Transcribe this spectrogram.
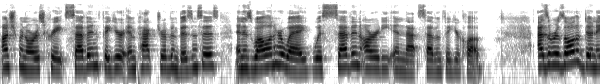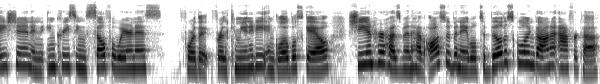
entrepreneurs create seven figure impact driven businesses and is well on her way with seven already in that seven figure club. As a result of donation and increasing self awareness, for the for the community in global scale, she and her husband have also been able to build a school in Ghana, Africa,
